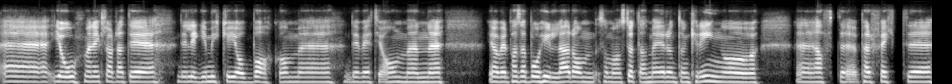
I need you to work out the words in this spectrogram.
Eh, jo, men det är klart att det ligger mycket jobb bakom. Eh, det vet jag om. Eh, jag vill passa på att hylla de som har stöttat mig runt omkring och eh, haft eh, perfekt eh,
